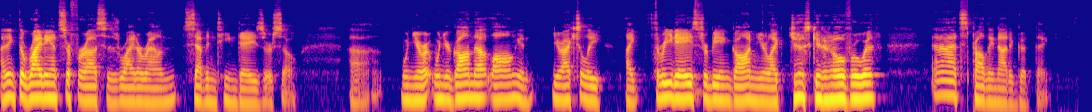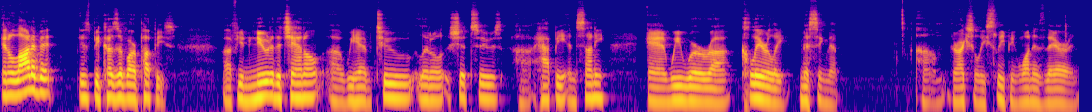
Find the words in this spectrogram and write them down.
I think the right answer for us is right around 17 days or so. Uh, when you're when you're gone that long and you're actually like three days for being gone, and you're like just get it over with. That's probably not a good thing. And a lot of it is because of our puppies. Uh, if you're new to the channel, uh, we have two little Shih Tzus, uh, Happy and Sunny, and we were uh, clearly missing them. Um, they're actually sleeping. One is there and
